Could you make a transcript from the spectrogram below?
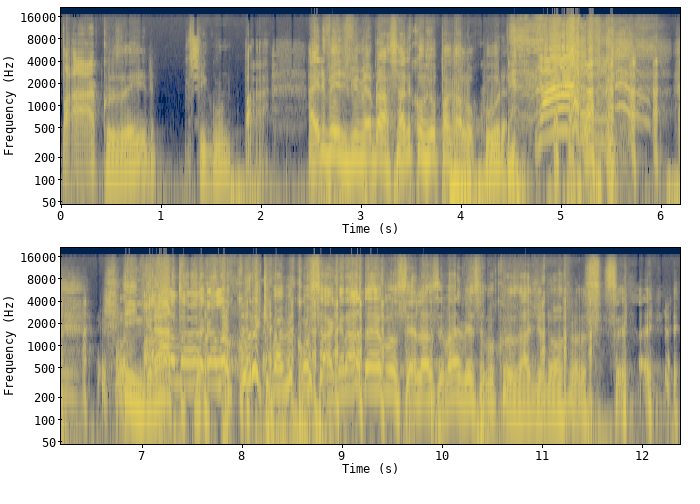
pá, cruzei ele, segundo, pá. Aí ele veio de vir me abraçar, ele correu pra loucura. ele falou, Ingrato. Fala, a loucura que vai me consagrar não é você, não. Você vai ver se eu vou cruzar de novo pra você. Você vai ver.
